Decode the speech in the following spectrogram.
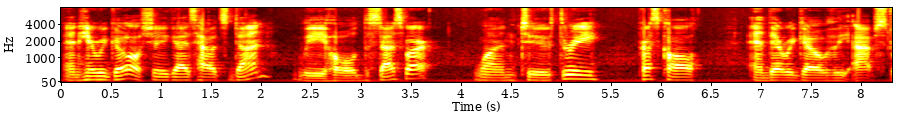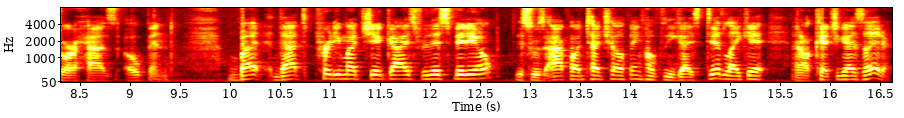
And here we go. I'll show you guys how it's done. We hold the status bar. One, two, three. Press call. And there we go. The App Store has opened. But that's pretty much it, guys, for this video. This was iPod Touch Helping. Hopefully you guys did like it. And I'll catch you guys later.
